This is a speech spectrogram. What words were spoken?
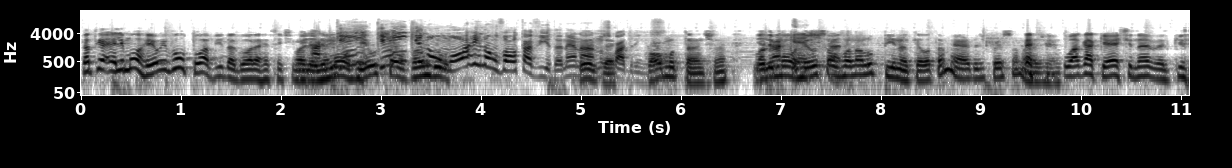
Tanto que ele morreu e voltou à vida agora recentemente. Olha, ele quem, morreu quem que salvando- não morre e não volta à vida, né? na- nos é, quadrinhos. Qual mutante, né? O ele HCast, morreu cara. salvando a Lupina, que é outra merda de personagem. O HCast, né, velho? Que...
